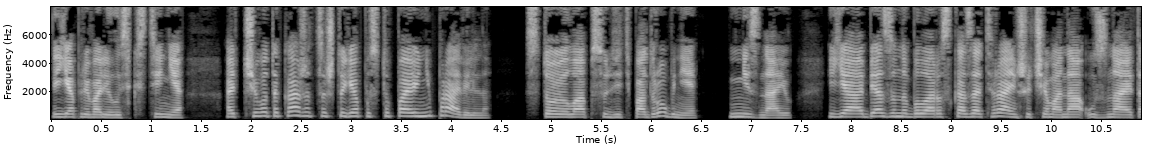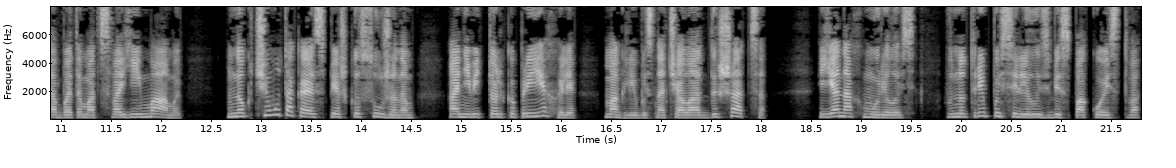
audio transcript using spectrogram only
Я привалилась к стене, Отчего-то кажется, что я поступаю неправильно. Стоило обсудить подробнее? Не знаю. Я обязана была рассказать раньше, чем она узнает об этом от своей мамы. Но к чему такая спешка с ужином? Они ведь только приехали, могли бы сначала отдышаться. Я нахмурилась. Внутри поселилось беспокойство.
